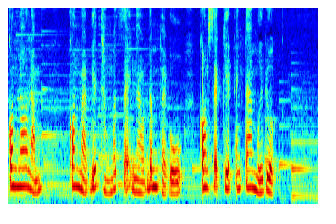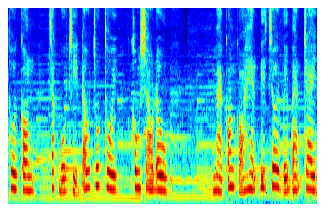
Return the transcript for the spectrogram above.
Con lo lắm. Con mà biết thằng mất dạy nào đâm phải bố, Con sẽ kiện anh ta mới được. Thôi con, chắc bố chỉ đau chút thôi, Không sao đâu. Mà con có hẹn đi chơi với bạn trai,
